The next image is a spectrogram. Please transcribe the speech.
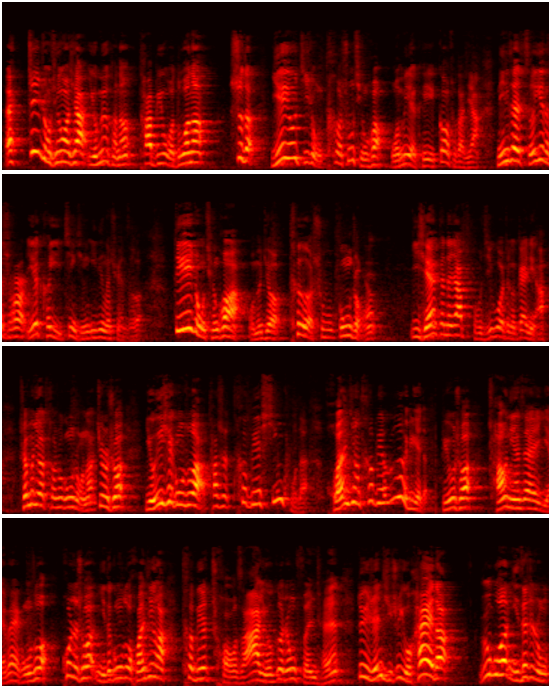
哎，这种情况下有没有可能他比我多呢？是的，也有几种特殊情况，我们也可以告诉大家，您在择业的时候也可以进行一定的选择。第一种情况啊，我们叫特殊工种。以前跟大家普及过这个概念啊，什么叫特殊工种呢？就是说有一些工作啊，它是特别辛苦的，环境特别恶劣的，比如说常年在野外工作，或者说你的工作环境啊特别吵杂，有各种粉尘，对人体是有害的。如果你在这种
